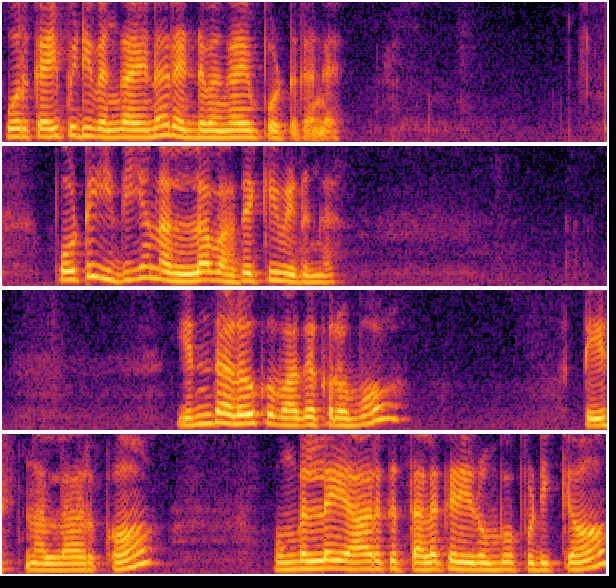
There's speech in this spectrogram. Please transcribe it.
ஒரு கைப்பிடி வெங்காயம்னா ரெண்டு வெங்காயம் போட்டுக்கோங்க. போட்டு இதையும் நல்லா வதக்கி விடுங்க. எந்த அளவுக்கு வதக்குறோமோ டேஸ்ட் நல்லாயிருக்கும். உங்களில் யாருக்கு தலைக்கறி ரொம்ப பிடிக்கும்?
